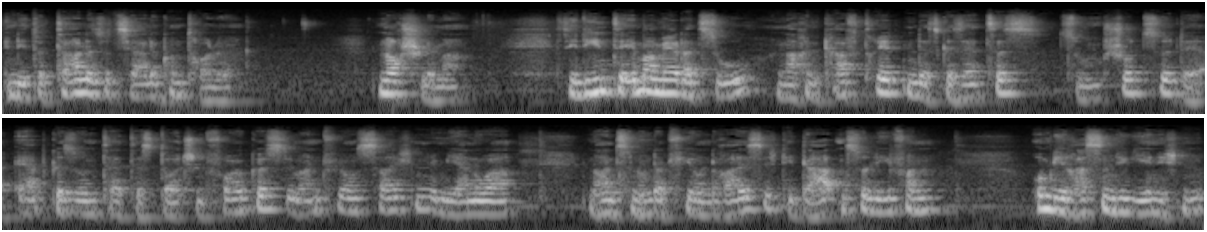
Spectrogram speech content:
in die totale soziale Kontrolle. Noch schlimmer, sie diente immer mehr dazu, nach Inkrafttreten des Gesetzes zum Schutze der Erbgesundheit des deutschen Volkes im Anführungszeichen im Januar 1934 die Daten zu liefern, um die rassenhygienischen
